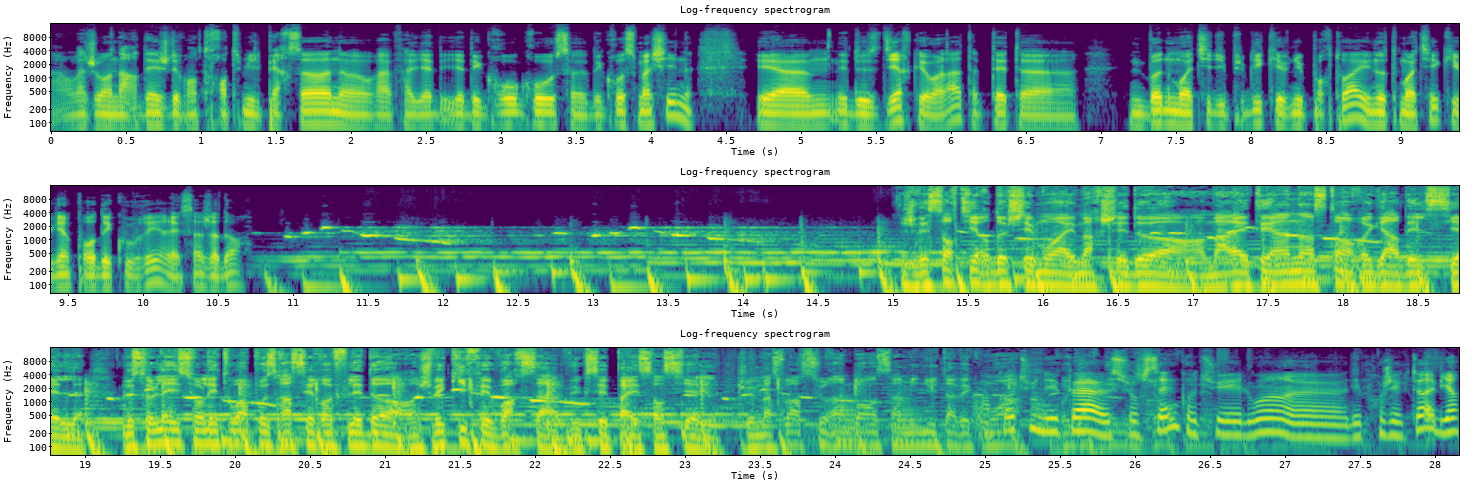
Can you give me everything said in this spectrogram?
on va jouer en Ardèche devant 30 000 personnes. Enfin, il y a, des gros grosses, des grosses machines, et, euh, et de se dire que voilà, t'as peut-être une bonne moitié du public qui est venu pour toi, et une autre moitié qui vient pour découvrir, et ça, j'adore. Je vais sortir de chez moi et marcher dehors, m'arrêter un instant, regarder le ciel. Le soleil sur les toits posera ses reflets d'or. Je vais kiffer voir ça, vu que c'est pas essentiel. Je vais m'asseoir sur un banc 5 minutes avec moi. Quand tu n'es pas sur scène, quand tu es loin euh, des projecteurs, eh bien,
